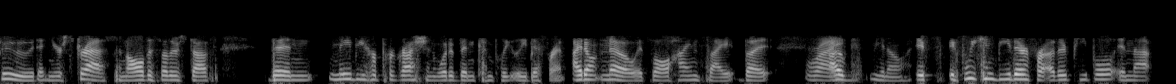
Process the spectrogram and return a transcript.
food and your stress and all this other stuff, then maybe her progression would have been completely different. I don't know. It's all hindsight, but right. I, you know, if if we can be there for other people in that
